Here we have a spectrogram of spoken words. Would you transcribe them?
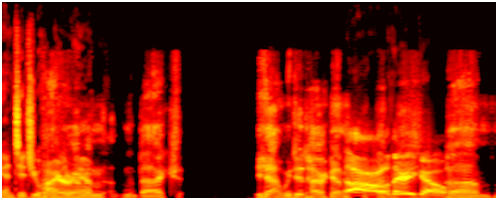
And did you Uh, hire here him? in, in the back? Yeah, we did hire him. Oh, there you go. um,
